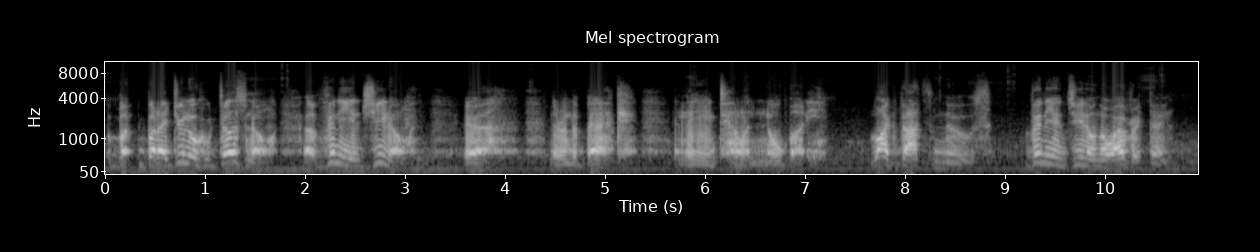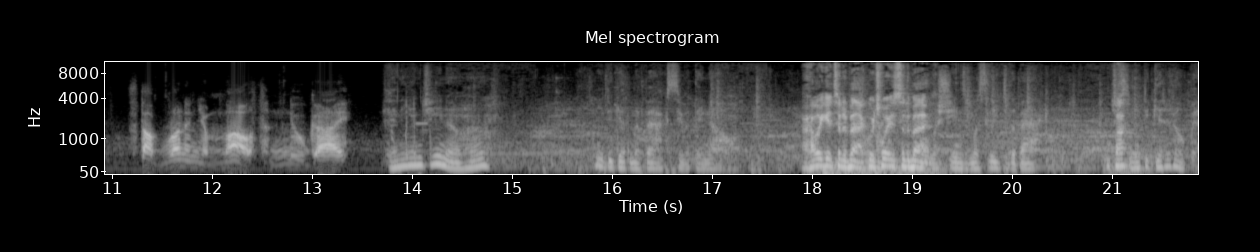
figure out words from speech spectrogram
But, but I do know who does know. Uh, Vinny and Gino. Yeah, they're in the back, and they ain't telling nobody. Like that's news. Vinny and Gino know everything. Stop running your mouth, new guy. Vinny and Gino, huh? Need to get in the back, see what they know. How do we get to the back? Which way is to the back? All machines must lead to the back. Okay. Just need to get it open.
